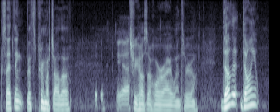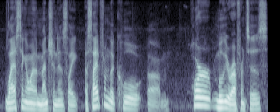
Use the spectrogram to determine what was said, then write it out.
because I think that's pretty much all the Yeah. Treehouse of Horror I went through. The other, the only last thing I want to mention is like aside from the cool um, horror movie references,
